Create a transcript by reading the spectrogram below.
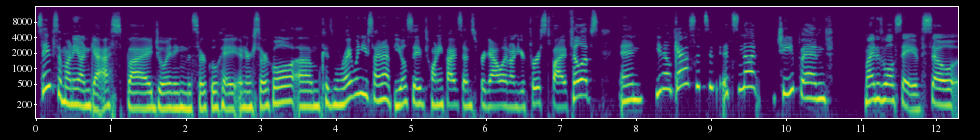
Save some money on gas by joining the Circle K Inner Circle. Um, because right when you sign up, you'll save 25 cents per gallon on your first five fill-ups. And, you know, gas, it's, it's not cheap and might as well save. So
